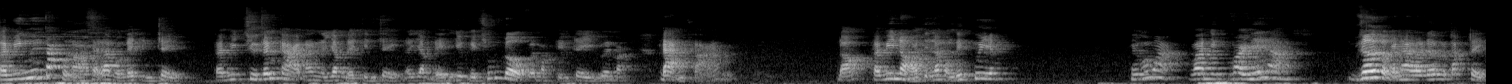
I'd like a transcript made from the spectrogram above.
tại vì nguyên tắc của nó sẽ là vấn đề chính trị. Tại vì sự tranh cãi này nó dẫn đến chính trị, nó dẫn đến những cái xung đột về mặt chính trị, về mặt đảng phá. Đó, tại vì nó chỉ là vấn đề quyền. Hiểu không ạ? Và những, vậy nên là rơi vào cái này là rơi vào tắc trị.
